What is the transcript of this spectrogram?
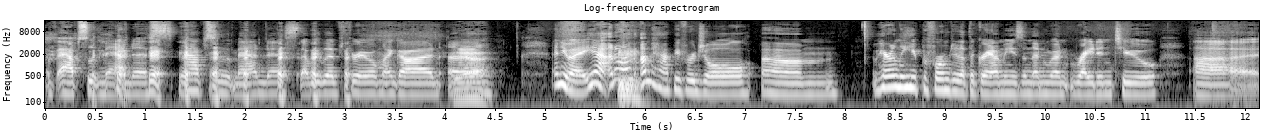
of absolute madness, absolute madness that we lived through. Oh my god. Um, Yeah. Anyway, yeah, I I'm happy for Joel. Um, apparently, he performed it at the Grammys and then went right into uh,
